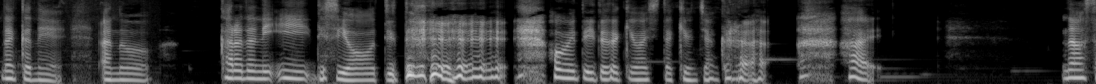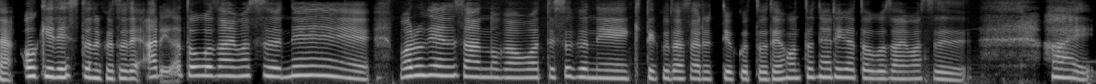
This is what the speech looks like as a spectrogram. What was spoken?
なんかね、あの、体にいいですよって言ってね、褒めていただきました、きゅんちゃんから。はい。なおさん、OK です。とのことで、ありがとうございます。ねえ。マルゲンさんのが終わってすぐね、来てくださるっていうことで、本当にありがとうございます。はい。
